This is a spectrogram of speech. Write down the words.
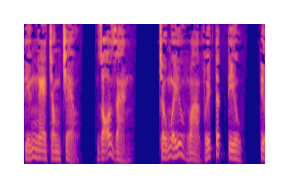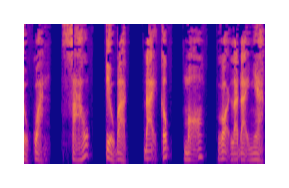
tiếng nghe trong trèo, rõ ràng. Trống ấy hòa với tất tiêu, tiểu quản, sáo, tiểu bạc, đại cốc, mõ, gọi là đại nhạc,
